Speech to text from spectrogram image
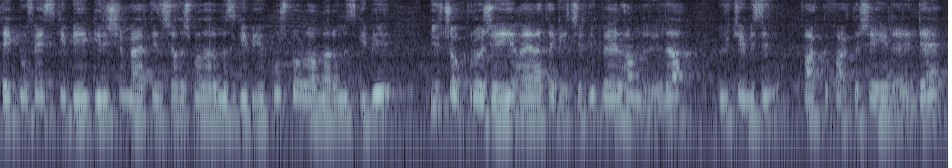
Teknofest gibi, girişim merkezi çalışmalarımız gibi, burs programlarımız gibi birçok projeyi hayata geçirdik ve elhamdülillah ülkemizin farklı farklı şehirlerinde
